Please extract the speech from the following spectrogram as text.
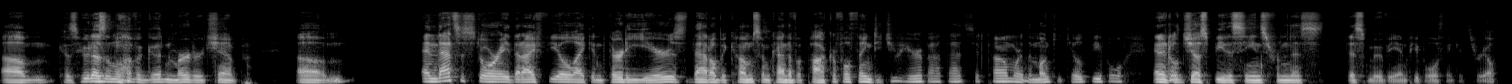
Um, because who doesn't love a good murder chimp? Um, and that's a story that I feel like in 30 years that'll become some kind of apocryphal thing. Did you hear about that sitcom where the monkey killed people? And it'll just be the scenes from this this movie, and people will think it's real.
